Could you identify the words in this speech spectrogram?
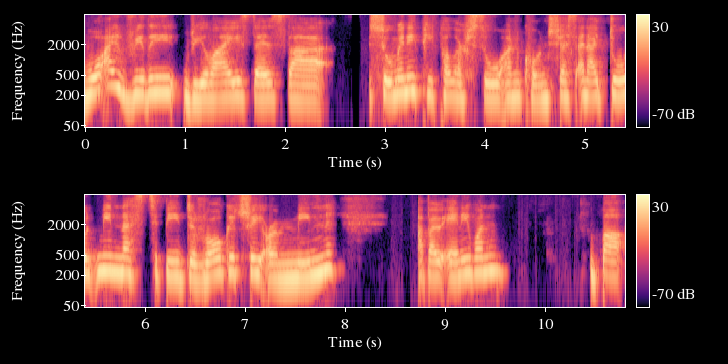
what I really realized is that so many people are so unconscious. And I don't mean this to be derogatory or mean about anyone, but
